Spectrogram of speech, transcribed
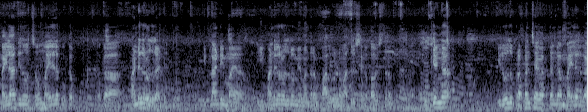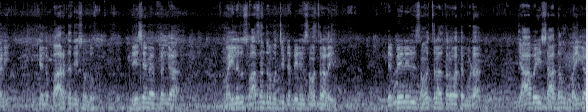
మహిళా దినోత్సవం. మహిళలకు ఒక ఒక పండుగ రోజు లాంటిది. ఇట్లాంటి మ- ఈ పండుగ రోజులో మేమందరం పాల్గొనడం అదృష్టంగా భావిస్తున్నాం. ముఖ్యంగా ఈరోజు ప్రపంచవ్యాప్తంగా మహిళలు కానీ ముఖ్యంగా భారతదేశంలో దేశవ్యాప్తంగా మహిళలు స్వాతంత్రం వచ్చి డెబ్బై ఎనిమిది సంవత్సరాలు అయింది డెబ్బై ఎనిమిది సంవత్సరాల తర్వాత కూడా యాభై శాతం పైగా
